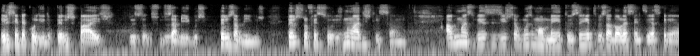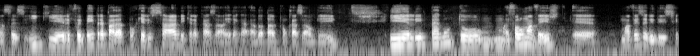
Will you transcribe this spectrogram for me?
Ele se sente acolhido pelos pais, dos, dos amigos, pelos amigos, pelos professores, não há distinção. Algumas vezes existem alguns momentos entre os adolescentes e as crianças em que ele foi bem preparado, porque ele sabe que ele é casal, ele é adotado por um casal gay, e ele perguntou, falou uma vez, é, uma vez ele disse:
